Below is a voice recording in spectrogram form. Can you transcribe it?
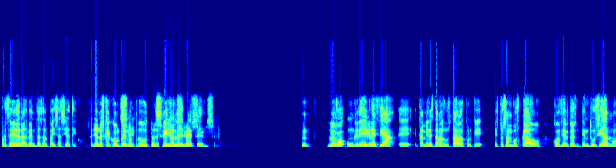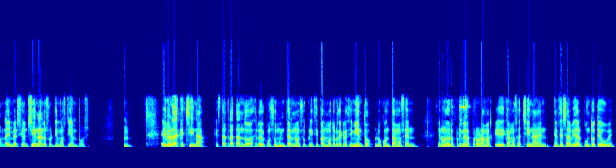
procede de las ventas al país asiático. O sea, ya no es que compremos productos, es que ellos les venden. ¿Mm? Luego, Hungría y Grecia eh, también están asustados porque estos han buscado con cierto entusiasmo la inversión china en los últimos tiempos. Es verdad que China, que está tratando de hacer del consumo interno su principal motor de crecimiento, lo contamos en, uno de los primeros programas que dedicamos a China, en, en cesarvidal.tv,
